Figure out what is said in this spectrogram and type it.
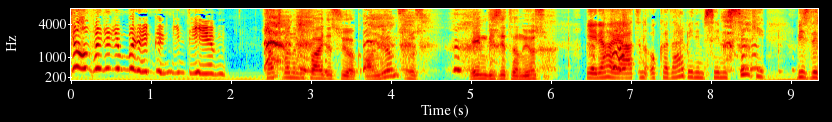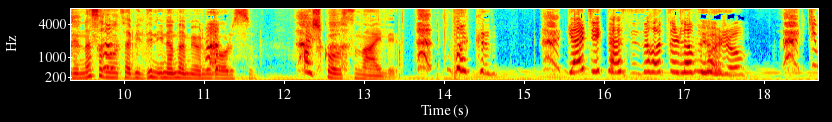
Yalvarırım bırakın gideyim. Kaçmanın bir faydası yok anlıyor musunuz? Hem bizi tanıyorsun. Yeni hayatını o kadar benimsemişsin ki bizleri nasıl unutabildin inanamıyorum doğrusu. Aşk olsun Aylin. Bakın. Gerçekten sizi hatırlamıyorum. Kim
